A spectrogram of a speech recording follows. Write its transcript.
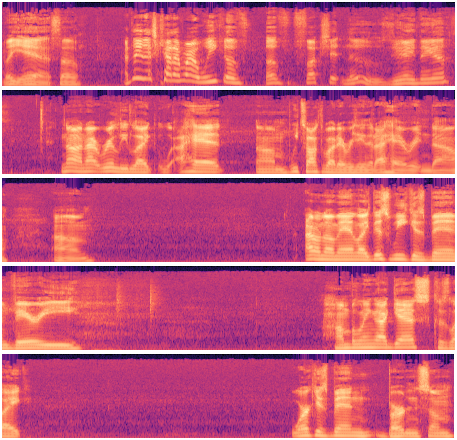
but yeah, so I think that's kind of our week of of fuck shit news. You anything else? No, not really. Like I had, um, we talked about everything that I had written down. Um, I don't know, man. Like this week has been very humbling, I guess, because like work has been burdensome,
